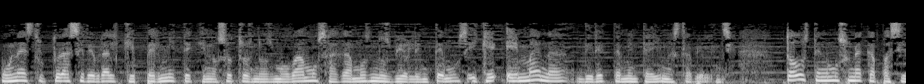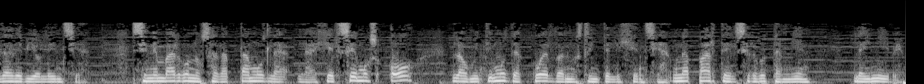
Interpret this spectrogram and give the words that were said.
una estructura cerebral que permite que nosotros nos movamos, hagamos, nos violentemos y que emana directamente ahí nuestra violencia. Todos tenemos una capacidad de violencia, sin embargo nos adaptamos, la ejercemos o la omitimos de acuerdo a nuestra inteligencia. Una parte del cerebro también la inhibe.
